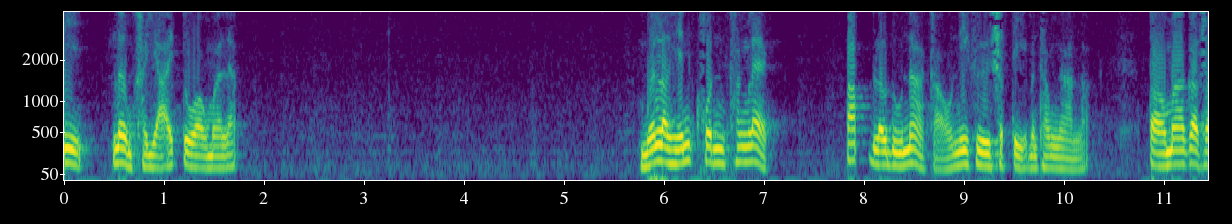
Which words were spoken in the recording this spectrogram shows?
นี่เริ่มขยายตัวออกมาแล้ว เหมือนเราเห็นคนครั้งแรกปั๊บเราดูหน้าเขา นี่คือสติมันทำงานแล้วต่อมาก็ส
